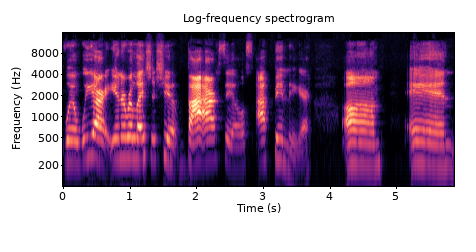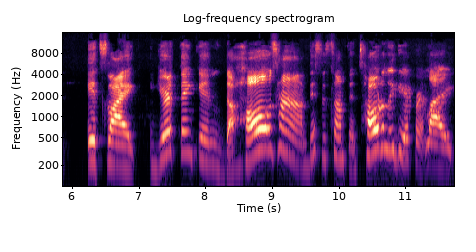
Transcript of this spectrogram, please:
when we are in a relationship by ourselves. I've been there. Um, and it's like you're thinking the whole time this is something totally different. Like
